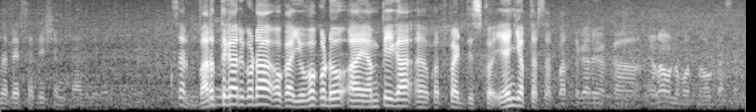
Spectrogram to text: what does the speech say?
నా పేరు సతీష్ అండి సార్ భరత్ గారు కూడా ఒక యువకుడు ఆ, ఎంపీగా కొత్తపేట తీసుకో ఏం చెప్తారు సార్? భరత్ గారి యొక్క ఎలా ఉండబోతున్న అవకాశాలు?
